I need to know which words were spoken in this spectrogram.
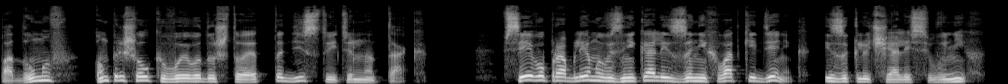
Подумав, он пришел к выводу, что это действительно так. Все его проблемы возникали из-за нехватки денег и заключались в них.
